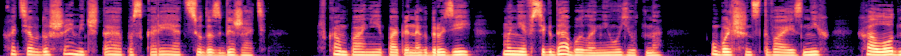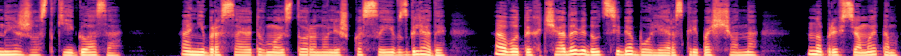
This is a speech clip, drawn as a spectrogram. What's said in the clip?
хотя в душе мечтаю поскорее отсюда сбежать. В компании папиных друзей мне всегда было неуютно. У большинства из них холодные жесткие глаза. Они бросают в мою сторону лишь косые взгляды, а вот их чада ведут себя более раскрепощенно, но при всем этом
